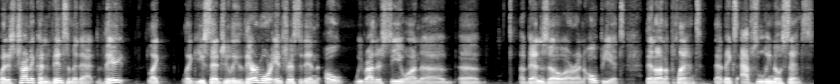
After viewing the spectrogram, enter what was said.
But it's trying to convince them of that. They like like you said, Julie. They're more interested in oh, we'd rather see you on a, a, a benzo or an opiate than on a plant. That makes absolutely no sense.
